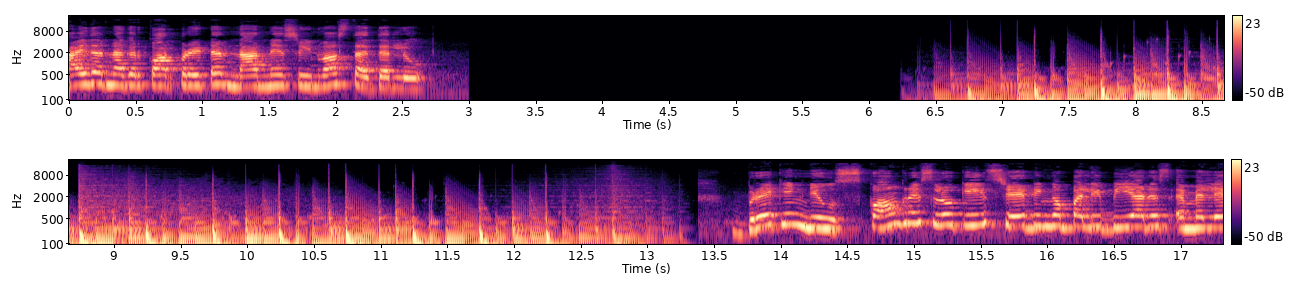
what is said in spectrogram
Hyder Nagar corporator Narne Srinivas తదితరులు. Breaking news. కాంగ్రెస్లోకి షేర్లింగంపల్లి బీఆర్ఎస్ ఎమ్మెల్యే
